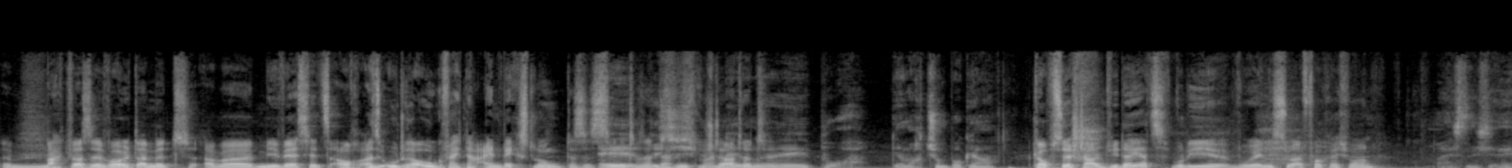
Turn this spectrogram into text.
ähm, macht, was ihr wollt damit, aber mir wäre es jetzt auch, also Uldraogo vielleicht nach Einwechslung, das ist Ey, interessant, der hat nicht Mann, gestartet. Ey, boah, der macht schon Bock, ja. Glaubst du, der startet wieder jetzt, wo die, wo er nicht so erfolgreich waren? Weiß nicht, ey.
